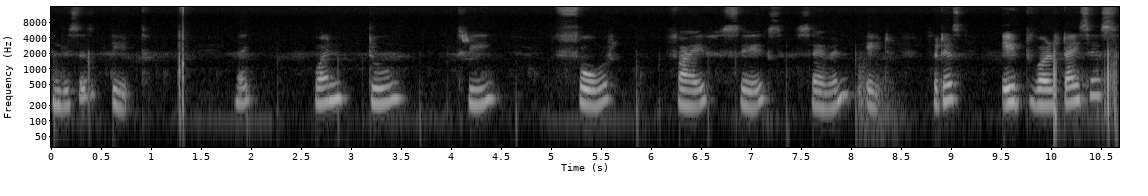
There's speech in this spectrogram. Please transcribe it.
and this is eighth. Like one two three four 5 6 7 8 so it has 8 vertices.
